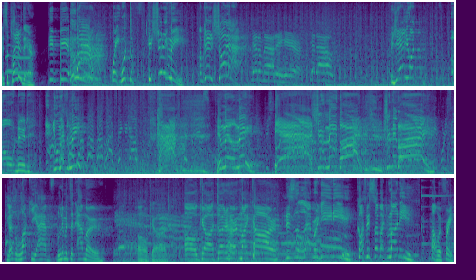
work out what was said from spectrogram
Wait, it's a player there. Beep, beep. Ah! Wait, what the? f- He's shooting me. I'm getting shot at. Get him out of here. Get out. Yeah, you want? Oh, dude. You want to mess with me? Take the go. Ha! You mess with me? Yeah! Shoot me, boy! Shoot me, boy! You guys are lucky I have limited ammo. Oh, God. Oh, God. Don't hurt my car. This is a Lamborghini. Cost me so much money. Oh, we're free.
